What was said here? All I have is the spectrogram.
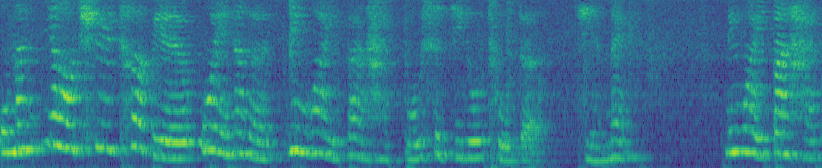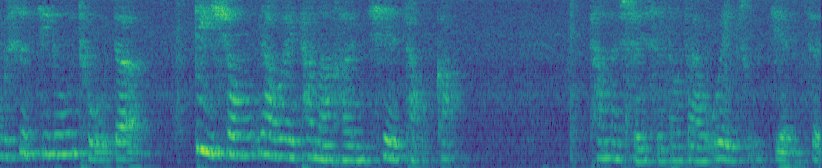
我们要去特别为那个另外一半还不是基督徒的姐妹，另外一半还不是基督徒的弟兄，要为他们恒切祷告。他们随时都在为主见证，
